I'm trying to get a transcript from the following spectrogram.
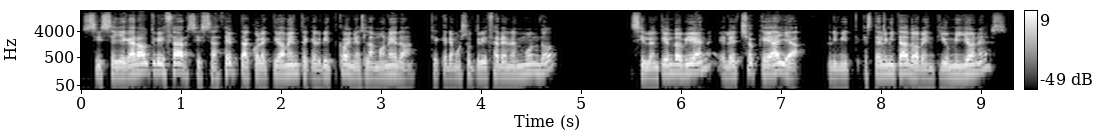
si se llegara a utilizar, si se acepta colectivamente que el Bitcoin es la moneda que queremos utilizar en el mundo, si lo entiendo bien, el hecho que haya que esté limitado a 21 millones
